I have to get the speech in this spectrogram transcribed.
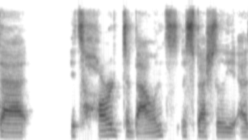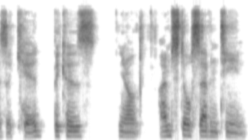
that it's hard to balance especially as a kid because you know i'm still 17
